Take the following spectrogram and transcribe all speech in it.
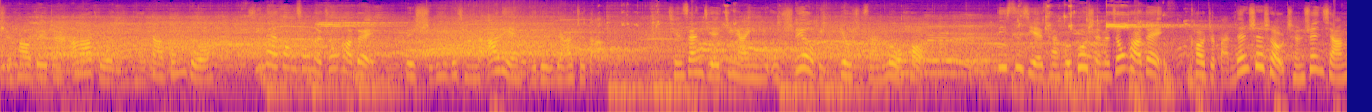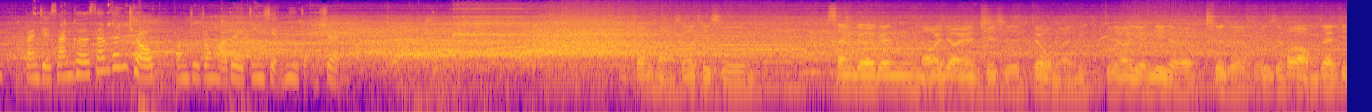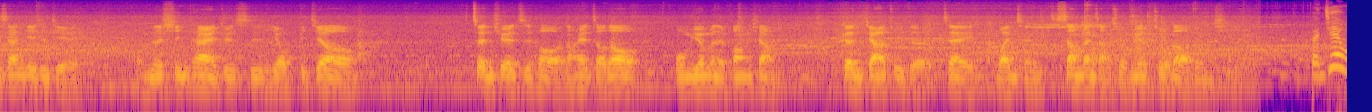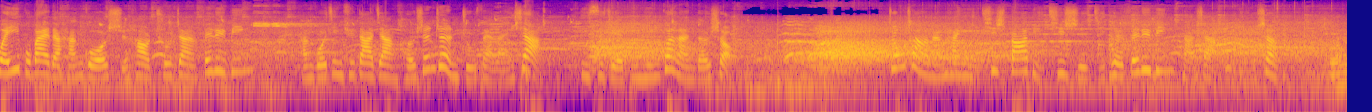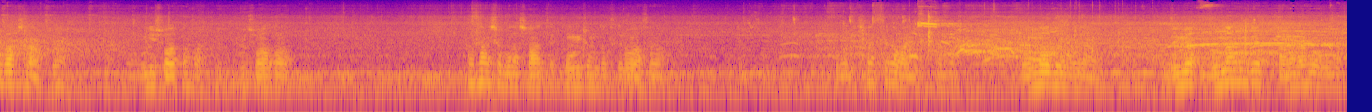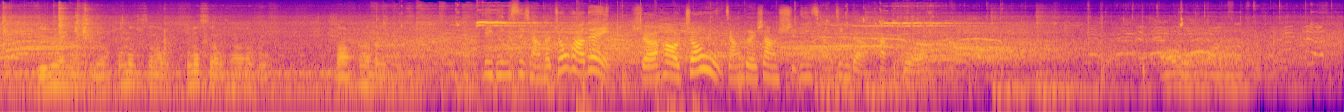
十号对战阿拉伯联合大公国，心态放松的中华队被实力不强的阿联一路压着打，前三节竟然以五十六比六十三落后。第四节才回过神的中华队，靠着板凳射手陈顺祥单节三颗三分球，帮助中华队惊险逆转胜。中场的时候，其实三哥跟老魏教练其实对我们比较严厉的斥责。其实后来我们在第三、第四节，我们的心态就是有比较正确之后，然后也找到我们原本的方向，更加注的在完成上半场所没有做到的东西。本届唯一不败的韩国十号出战菲律宾，韩国禁区大将何深圳主宰篮下，第四节频频灌篮得手。中场南韩以七十八比七十击退菲律宾，拿下五连胜。 평상시보다저한테공이좀더들어와서그런찬스가많이있었던것같아요못넣어도그냥넣으면못넣는게당연한거고力拼四强的中华队，十二号周五将对上实力强劲的韩国。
